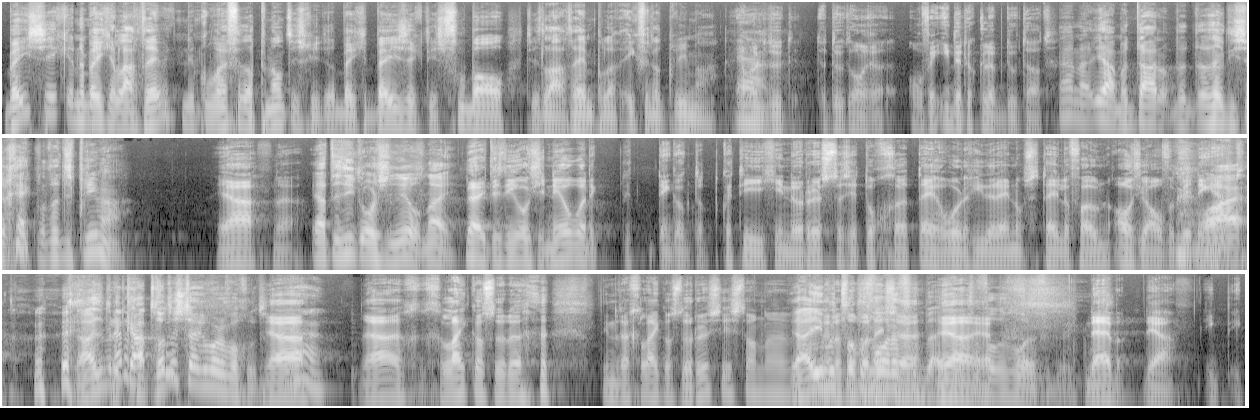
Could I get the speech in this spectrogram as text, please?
basic en een beetje laagdrempelig. Ik kom even dat penalty schieten. Een beetje basic. Het is voetbal. Het is laagdrempelig. Ik vind dat prima. ja. Ja. maar dat doet, dat doet onge- ongeveer iedere club doet dat. Ja, nou, ja maar daarom, dat, dat is ook niet zo gek, want dat is prima. Ja, nou, Ja, het is niet origineel, nee. nee, het is niet origineel. En ik, ik denk ook dat kwartiertje in de rust, er zit toch eh, tegenwoordig iedereen op zijn telefoon. Als je al verbinding hebt. Maar nou, dat, gaat dat goed. is tegenwoordig wel goed. Ja, Ja. Ja. gelijk als er, eh, inderdaad, gelijk als de rust is, dan... eh, Ja, je moet van tevoren even, ja, ja. tevoren even. Nee, maar- ja, ik, ik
